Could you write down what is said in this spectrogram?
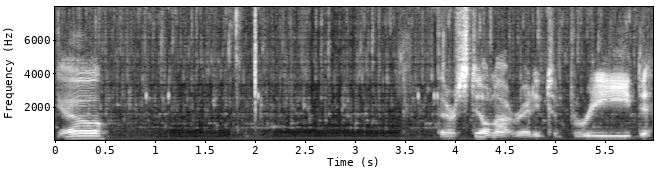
Go. They're still not ready to breed.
